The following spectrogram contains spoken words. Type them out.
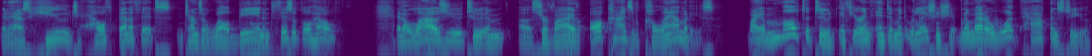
It has huge health benefits in terms of well being and physical health. It allows you to um, uh, survive all kinds of calamities by a multitude if you're in an intimate relationship, no matter what happens to you.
